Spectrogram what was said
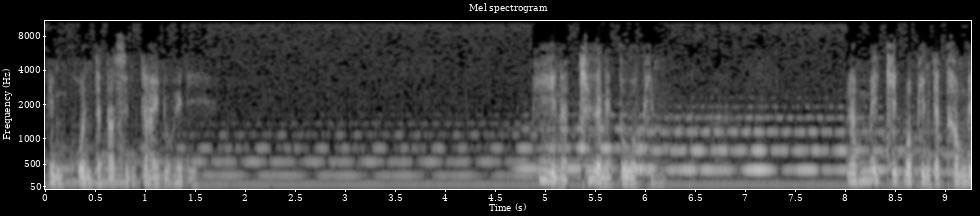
พิมพ์ควรจะตัดสินใจดูให้ดี พี่น่ะเชื่อในตัวพิมพ์ และไม่คิดว่าพิมพ์จะทำใน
